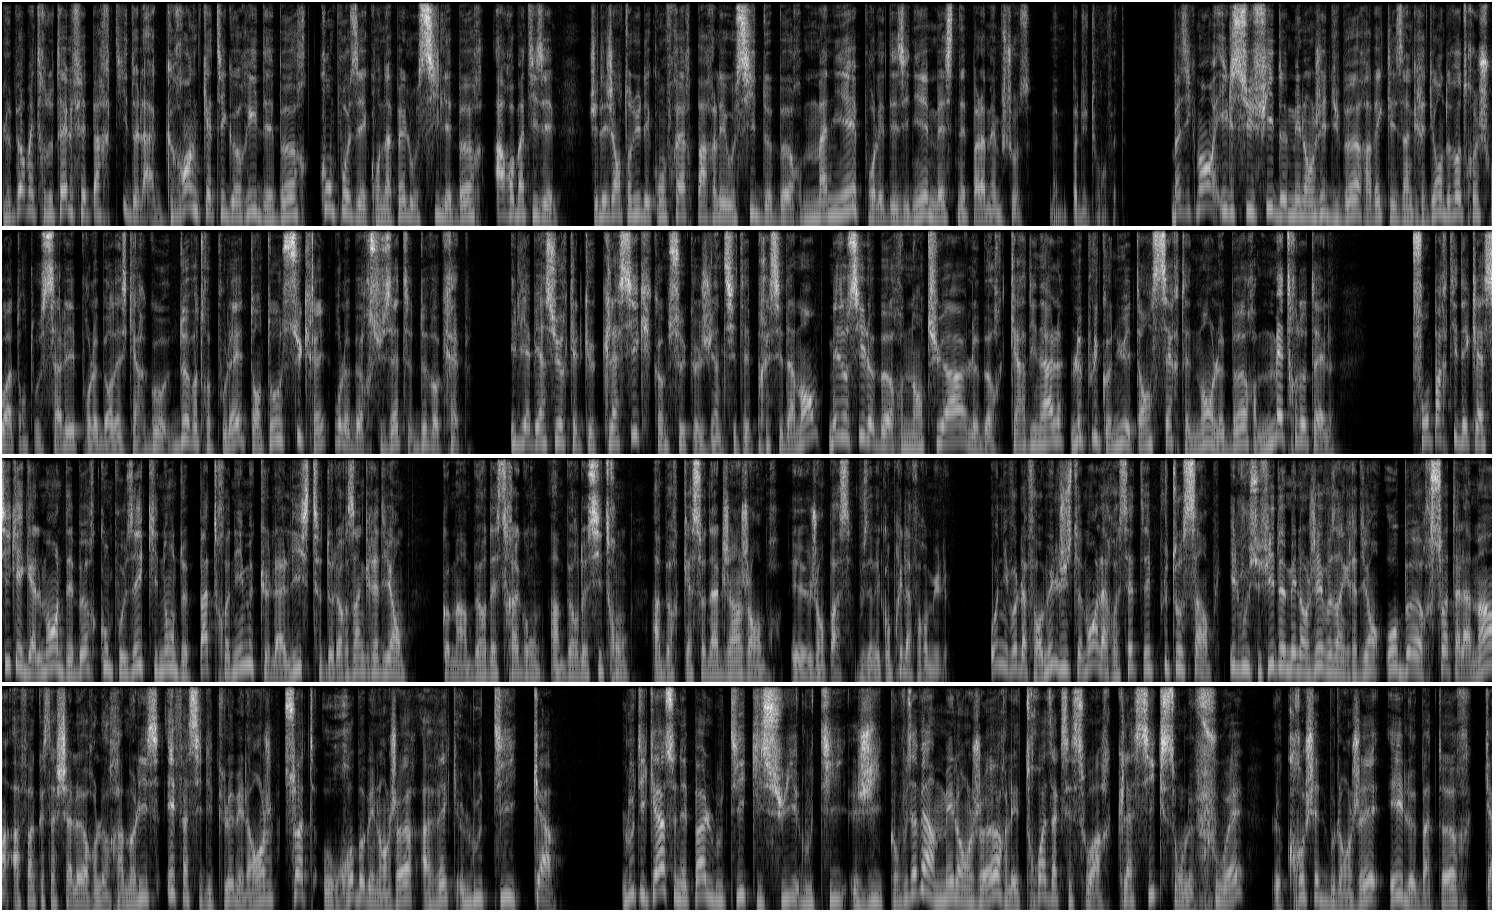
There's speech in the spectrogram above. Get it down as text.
Le beurre maître d'hôtel fait partie de la grande catégorie des beurres composés, qu'on appelle aussi les beurres aromatisés. J'ai déjà entendu des confrères parler aussi de beurre manié pour les désigner, mais ce n'est pas la même chose. Même pas du tout en fait. Basiquement, il suffit de mélanger du beurre avec les ingrédients de votre choix, tantôt salé pour le beurre d'escargot de votre poulet, tantôt sucré pour le beurre Suzette de vos crêpes. Il y a bien sûr quelques classiques comme ceux que je viens de citer précédemment, mais aussi le beurre Nantua, le beurre Cardinal, le plus connu étant certainement le beurre maître d'hôtel. Font partie des classiques également des beurres composés qui n'ont de patronyme que la liste de leurs ingrédients, comme un beurre d'estragon, un beurre de citron, un beurre cassonade gingembre, et j'en passe, vous avez compris la formule. Au niveau de la formule, justement, la recette est plutôt simple. Il vous suffit de mélanger vos ingrédients au beurre, soit à la main, afin que sa chaleur le ramollisse et facilite le mélange, soit au robot mélangeur avec l'outil K. L'outil K, ce n'est pas l'outil qui suit l'outil J. Quand vous avez un mélangeur, les trois accessoires classiques sont le fouet, le crochet de boulanger et le batteur K.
